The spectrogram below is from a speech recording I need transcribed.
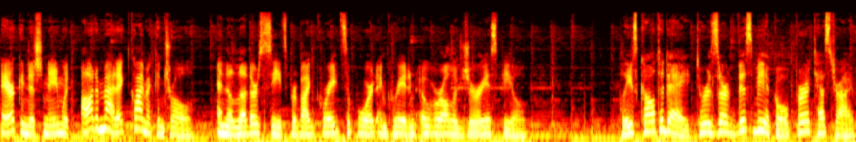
air conditioning with automatic climate control, and the leather seats provide great support and create an overall luxurious feel. Please call today to reserve this vehicle for a test drive.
